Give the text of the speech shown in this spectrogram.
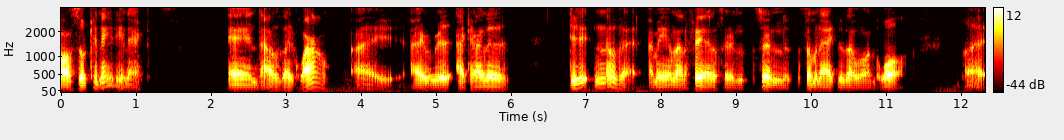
also Canadian actors. And I was like, wow, I I really I kind of didn't know that. I mean, I'm not a fan of certain certain some of the actors that were on the wall, but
